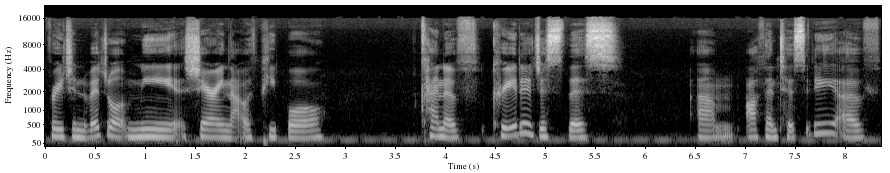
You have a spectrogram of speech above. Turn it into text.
for each individual. Me sharing that with people kind of created just this um, authenticity of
